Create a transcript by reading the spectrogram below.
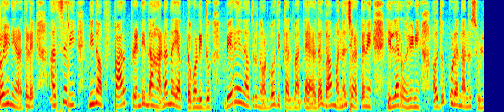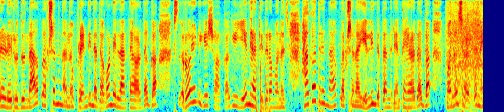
ರೋಹಿಣಿ ಹೇಳ್ತಾಳೆ, ಅದು ಸರಿ, ನೀನು ಆ ಪಾರ್ಕ್ ಫ್ರೆಂಡಿಂದ ಹಣನ ಯಾಕೆ ತೊಗೊಂಡಿದ್ದು? ಬೇರೆ ಏನಾದರೂ ನೋಡ್ಬೋದಿತ್ತಲ್ವಾ? ಅಂತ ಹೇಳಿದಾಗ ಮನೋಜ್ ಹೇಳ್ತಾನೆ, ಇಲ್ಲ ರೋಹಿಣಿ, ಅದು ಕೂಡ ನಾನು ಸುಳ್ಳು ಹೇಳಿರೋದು. ನಾಲ್ಕು ಲಕ್ಷನ ನಾನು ಫ್ರೆಂಡಿಂದ ತಗೊಂಡಿಲ್ಲ ಅಂತ ಹೇಳಿದಾಗ ರೋಹಿಣಿಗೆ ಶಾಕ್ ಆಗಿ ಏನು ಹೇಳ್ತಿದ್ದೀರ ಮನೋಜ್? ಹಾಗಾದರೆ ನಾಲ್ಕು ಲಕ್ಷನ ಎಲ್ಲಿಂದ ತಂದ್ರಿ ಅಂತ ಹೇಳಿದಾಗ ಮನೋಜ್ ಹೇಳ್ತಾನೆ,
